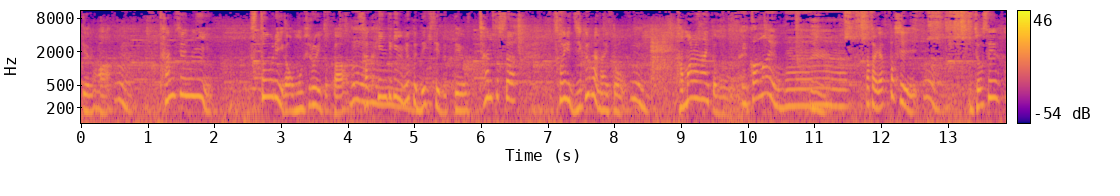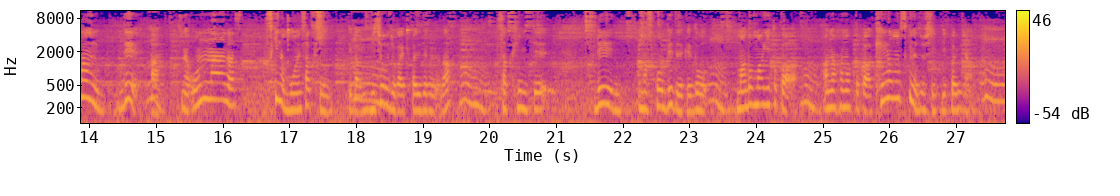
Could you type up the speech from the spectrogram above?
ていうのはうん。単純にストーリーが面白いとか、うん。作品的によくできてるっていうちゃんとしたそういう軸がないとうん。ハマらないと思うようんね。行かないよね。ん。だからやっぱしう女性ファンで、あな女が好きな萌え作品っていうか、うん。美少女がいっぱい出てくるようん。作品って例まあそこに出てるけど、うん。窓マギとか、うん。穴花とか軽音好きな女子っていっぱいいるじゃん。うんうん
